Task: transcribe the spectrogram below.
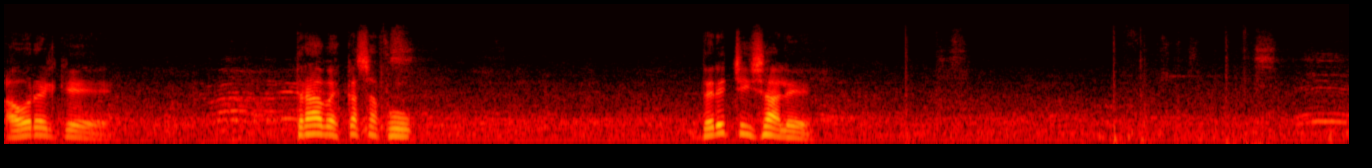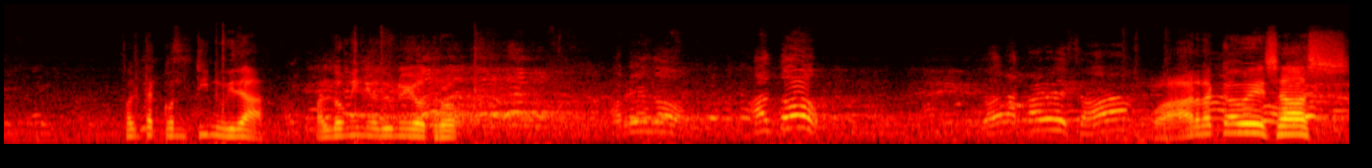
Ahora el que traba es Casafú. Derecha y sale. Falta continuidad al dominio de uno y otro. Abriendo. Alto. Lo de la cabeza. cabeza, ¿ah? Guarda cabezas.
